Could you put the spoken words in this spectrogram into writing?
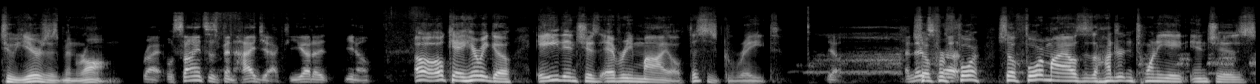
two years has been wrong. Right. Well, science has been hijacked. You got to, you know. Oh, okay. Here we go. Eight inches every mile. This is great. And So for uh, four, so four miles is 128 inches,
